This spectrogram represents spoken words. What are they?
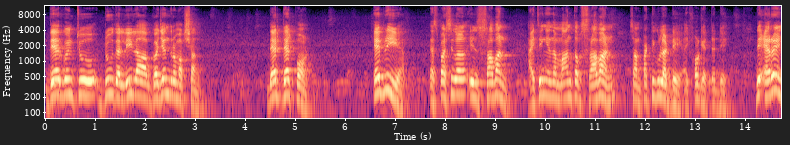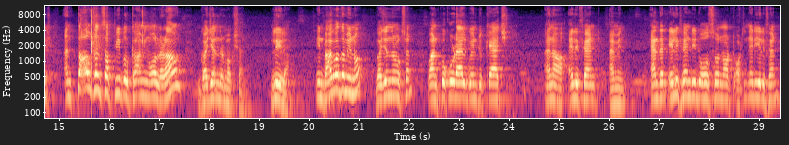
they are going to do the lila of Gajendra Mokshan, that, that pond. Every year, particular in Sravan, I think in the month of Sravan, some particular day, I forget that day. They arrange, and thousands of people coming all around, Gajendra Mokshan, Leela. In Bhagavatam, you know, Gajendra Mokshan, one crocodile going to catch an uh, elephant, I mean, and that elephant is also not ordinary elephant.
